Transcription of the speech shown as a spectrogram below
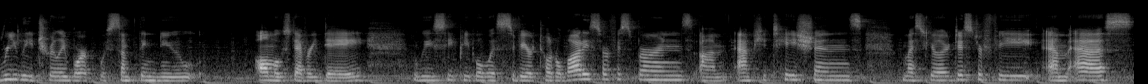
really truly work with something new almost every day. We see people with severe total body surface burns, um, amputations, muscular dystrophy, MS,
